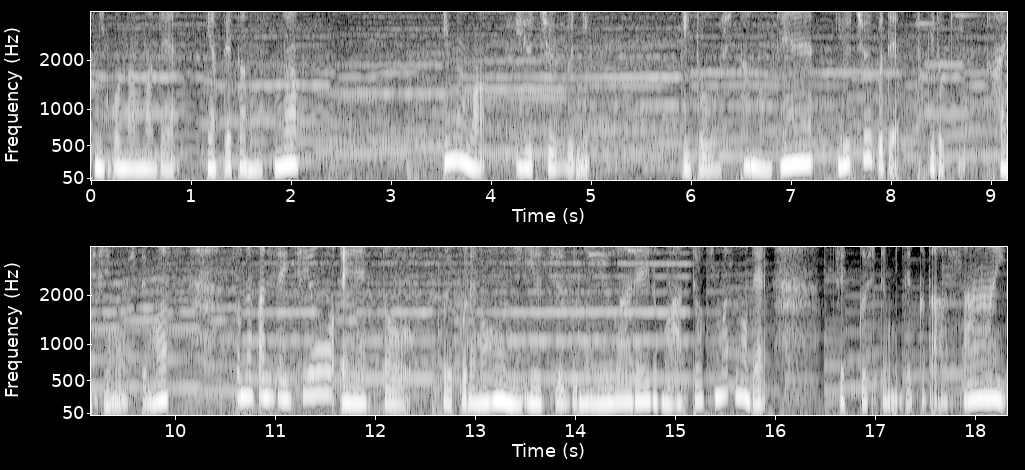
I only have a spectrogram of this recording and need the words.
とニコ生でやってたんですが今は YouTube に移動したので YouTube で時々配信をしてます。そんな感じで一応えっ、ー、とポレポレの方に YouTube の URL も貼っておきますのでチェックしてみてください。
